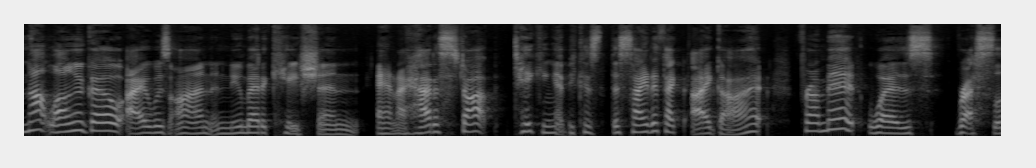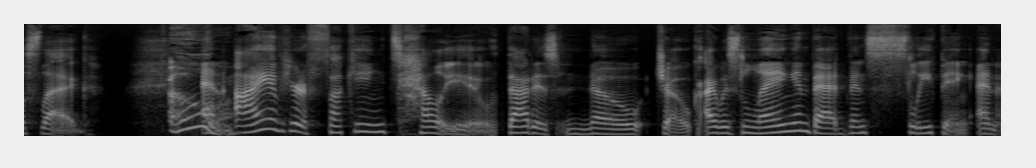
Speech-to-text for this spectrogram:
not long ago, I was on a new medication and I had to stop taking it because the side effect I got from it was restless leg. oh, And I am here to fucking tell you that is no joke. I was laying in bed, been sleeping, and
